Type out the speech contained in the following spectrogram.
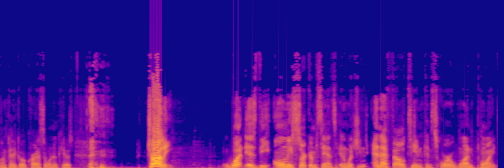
Okay, go cry to someone who cares. Charlie, what is the only circumstance in which an NFL team can score one point?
